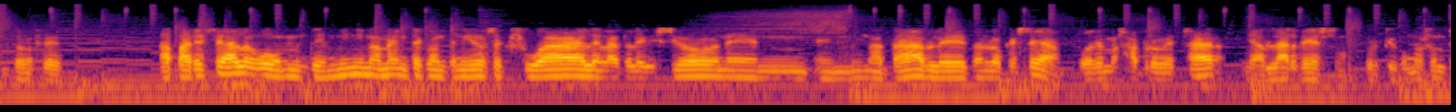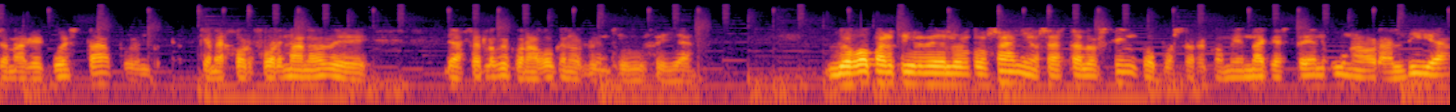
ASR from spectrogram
Entonces, aparece algo de mínimamente contenido sexual en la televisión, en, una tablet en lo que sea, podemos aprovechar y hablar de eso, porque como es un tema que cuesta, pues qué mejor forma ¿no? de, de hacerlo que con algo que nos lo introduce ya. Luego, a partir de los dos años hasta los cinco, pues se recomienda que estén una hora al día,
